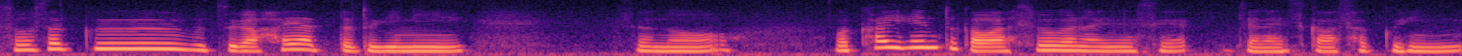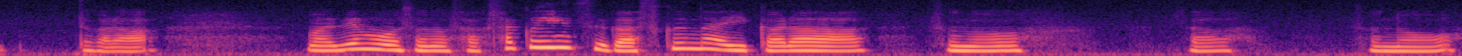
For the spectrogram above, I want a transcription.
う創作物が流行った時にその、まあ、改変とかはしょうがないですじゃないですか作品だから。まあでもその作品数が少ないからそのさその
